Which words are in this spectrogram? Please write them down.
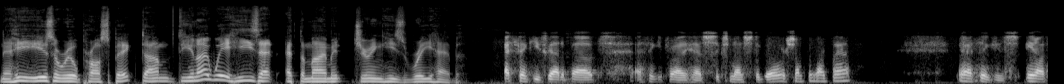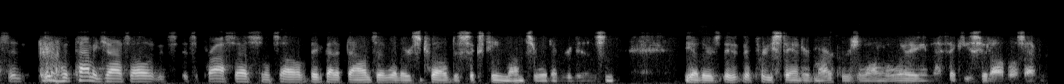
Now he is a real prospect. Um, do you know where he's at at the moment during his rehab? I think he's got about. I think he probably has six months to go or something like that. Yeah, I think it's you know it's with Tommy John. It's all it's it's a process, and it's all they've got it down to whether it's twelve to sixteen months or whatever it is. And you know, there's they're pretty standard markers along the way, and I think he's hit all those. I haven't,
